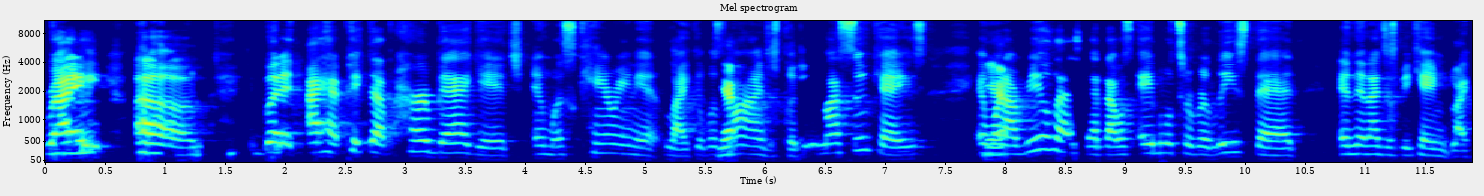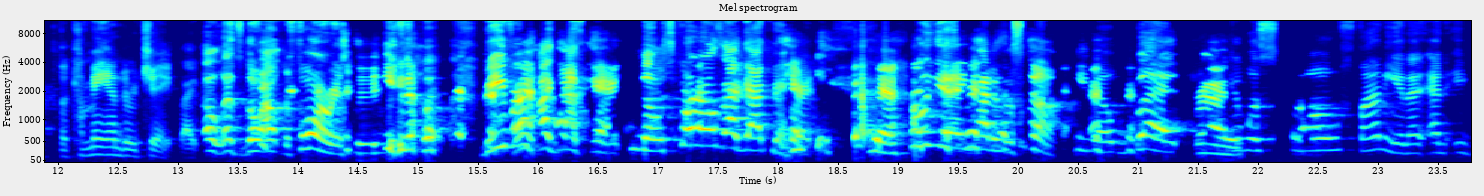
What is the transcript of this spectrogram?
right? Um, but I had picked up her baggage and was carrying it like it was yep. mine. Just put it in my suitcase. And yep. when I realized that I was able to release that and then I just became like the commander chick, like, oh, let's go out in the forest, and, you know, beaver, I got that, you know, squirrels, I got that. Yeah, only thing I ain't got is a skunk, you know. But right. it was so funny, and and it,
